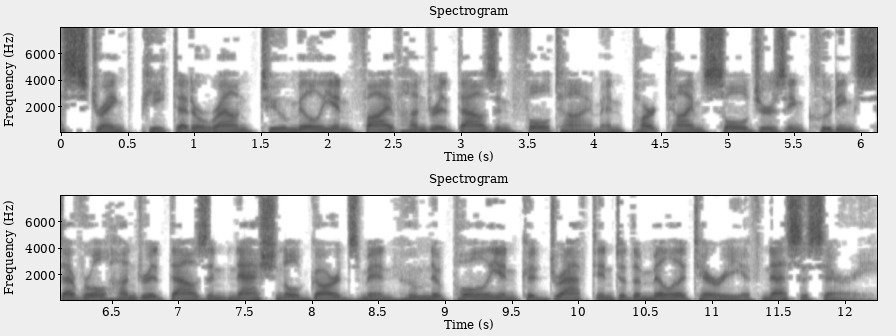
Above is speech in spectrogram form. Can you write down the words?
strength peaked at around 2,500,000 full-time and part-time soldiers including several hundred thousand National Guardsmen whom Napoleon could draft into the military if necessary.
